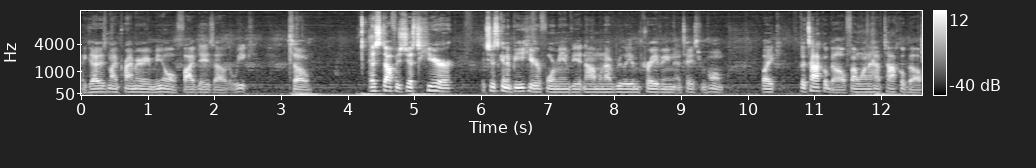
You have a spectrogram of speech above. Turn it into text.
Like that is my primary meal five days out of the week. So this stuff is just here. It's just gonna be here for me in Vietnam when I really am craving a taste from home. Like the Taco Bell, if I wanna have Taco Bell,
